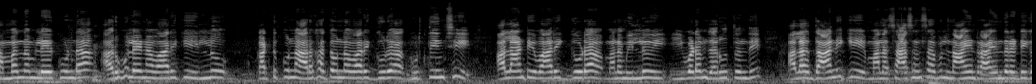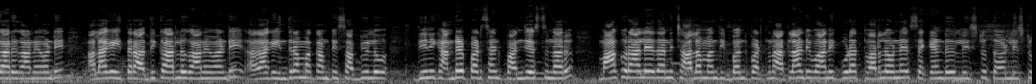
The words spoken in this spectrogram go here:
సంబంధం లేకుండా అర్హులైన వారికి ఇల్లు కట్టుకున్న అర్హత ఉన్న వారికి కూడా గుర్తించి అలాంటి వారికి కూడా మనం ఇల్లు ఇవ్వడం జరుగుతుంది. అలా దానికి మన శాసనసభ్యులు నాయన్ రాజేందర్ రెడ్డి గారు కానివ్వండి అలాగే ఇతర అధికారులు కానివ్వండి అలాగే ఇందిరమ్మ కమిటీ సభ్యులు దీనికి హండ్రెడ్ పర్సెంట్ పనిచేస్తున్నారు. మాకు రాలేదని చాలా మంది ఇబ్బంది పడుతున్నారు. అట్లాంటి వారికి కూడా త్వరలోనే సెకండ్ లిస్టు థర్డ్ లిస్టు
